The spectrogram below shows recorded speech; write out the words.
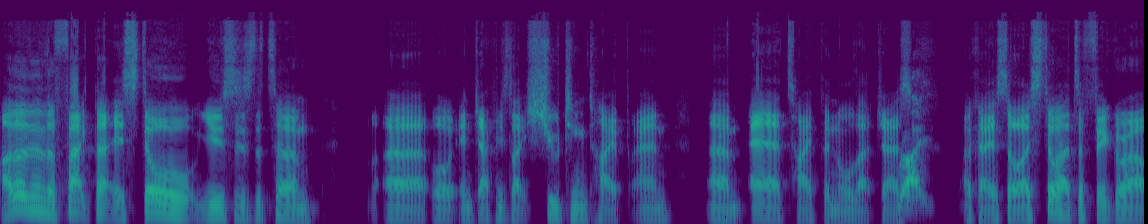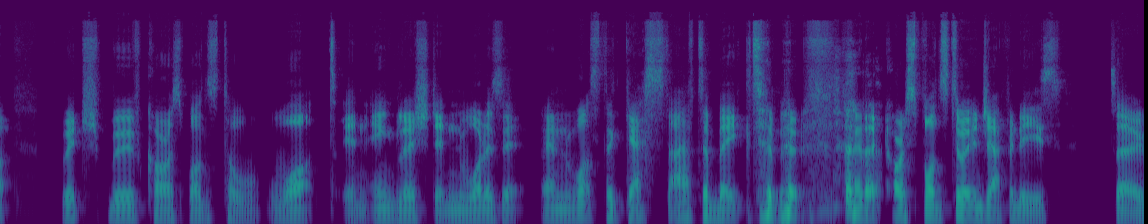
other than the fact that it still uses the term, uh, or in Japanese like shooting type and um, air type and all that jazz. Right. Okay, so I still had to figure out which move corresponds to what in English, and what is it, and what's the guess I have to make to that corresponds to it in Japanese. So,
